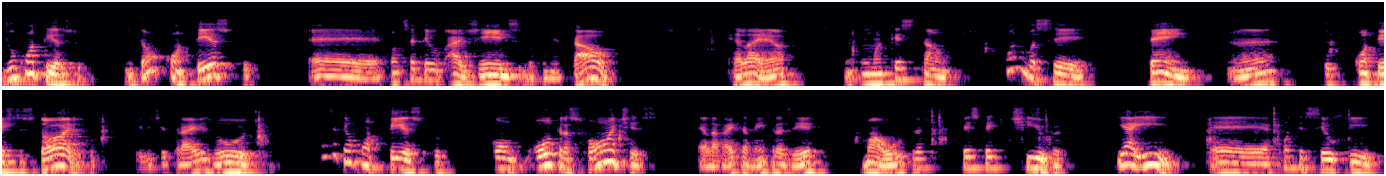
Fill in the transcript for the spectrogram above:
de um contexto. Então, o contexto, é, quando você tem a gênese documental, ela é uma questão. Quando você tem né, o contexto histórico, ele te traz outro. Quando você tem um contexto com outras fontes, ela vai também trazer uma outra perspectiva. E aí é, aconteceu que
